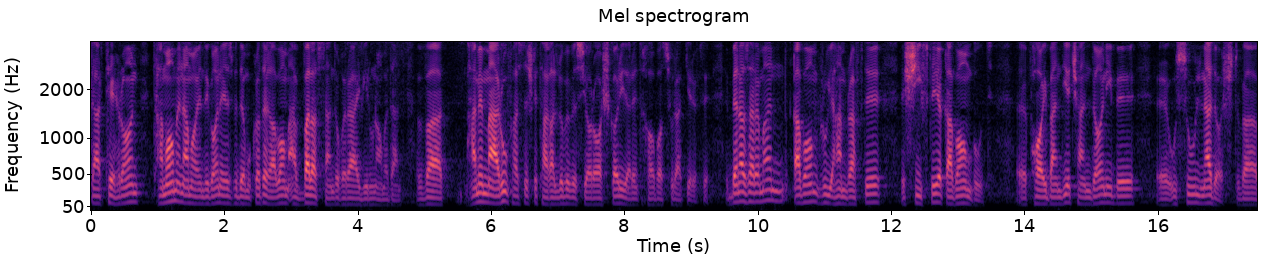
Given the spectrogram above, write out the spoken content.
در تهران تمام نمایندگان حزب دموکرات قوام اول از صندوق رأی بیرون آمدند و همه معروف هستش که تقلب بسیار آشکاری در انتخابات صورت گرفته. به نظر من قوام روی هم رفته شیفته قوام بود. پایبندی چندانی به اصول نداشت و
